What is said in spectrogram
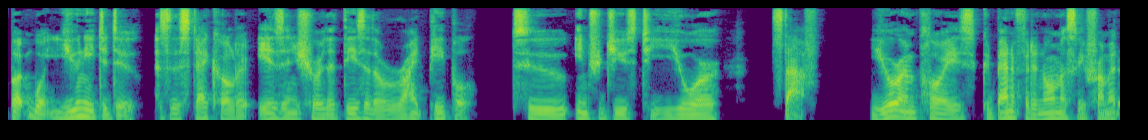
but what you need to do as the stakeholder is ensure that these are the right people to introduce to your staff. Your employees could benefit enormously from it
